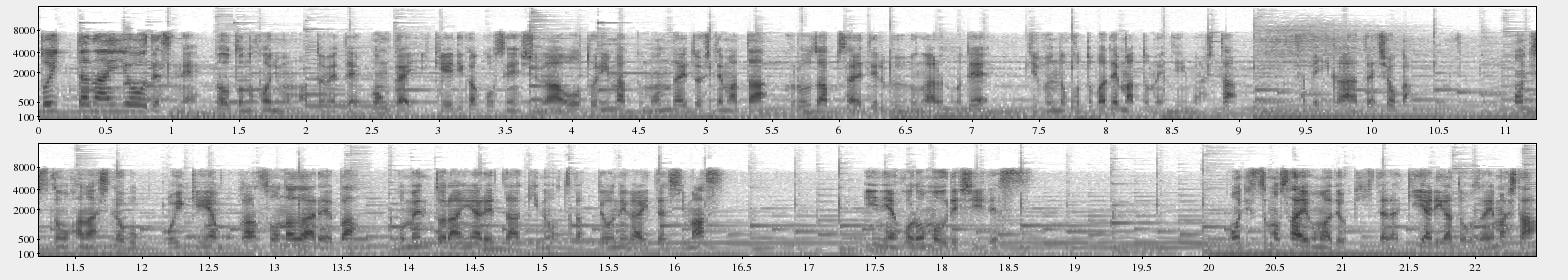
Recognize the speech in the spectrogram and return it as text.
といった内容をですねノートの方にもまとめて今回池江璃花子選手がを取り巻く問題としてまたクローズアップされている部分があるので自分の言葉でまとめてみました。さていかがだったでしょうか？本日のお話のご意見やご感想などあればコメント欄やレター機能を使ってお願いいたします。いいねやフォローも嬉しいです。本日も最後までお聴きいただきありがとうございました。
